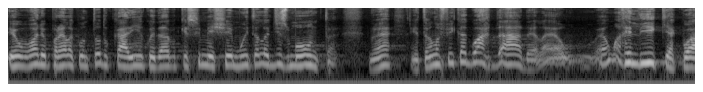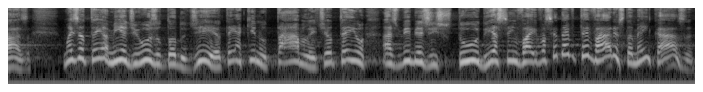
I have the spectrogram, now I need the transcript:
eu olho para ela com todo carinho cuidado, porque se mexer muito ela desmonta, não é? Então ela fica guardada, ela é, um, é uma relíquia quase. Mas eu tenho a minha de uso todo dia, eu tenho aqui no tablet, eu tenho as Bíblias de estudo, e assim vai. Você deve ter várias também em casa.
